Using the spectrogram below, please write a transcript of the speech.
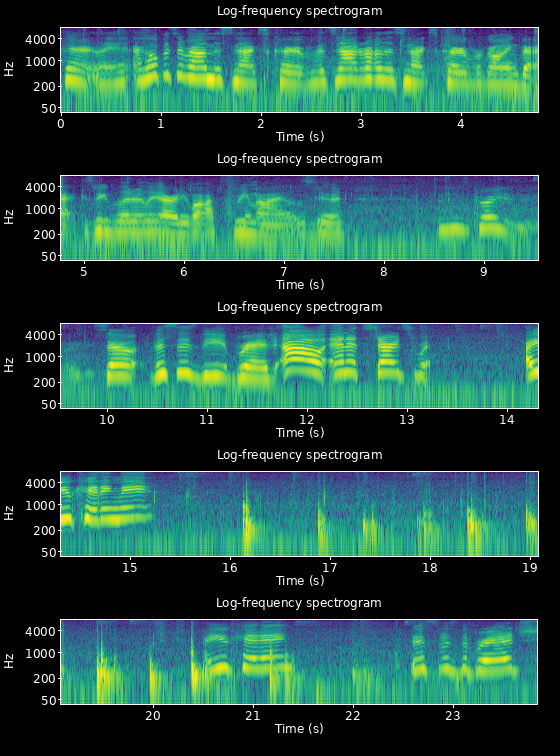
Apparently. I hope it's around this next curve. If it's not around this next curve, we're going back because we've literally already walked three miles, dude. This is crazy. So this is the bridge. Oh, and it starts. ri- Are you kidding me? Are you kidding? This was the bridge.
